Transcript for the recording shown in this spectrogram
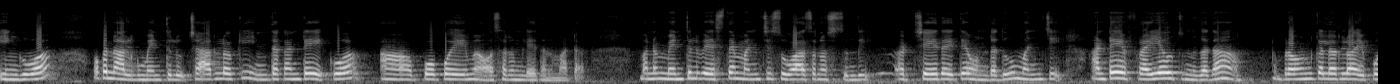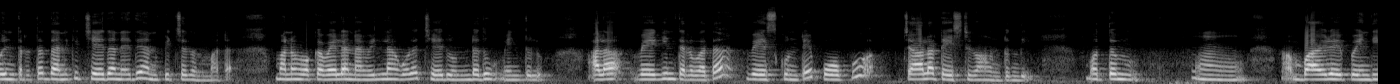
ఇంగువ ఒక నాలుగు మెంతులు. చారులోకి ఇంతకంటే ఎక్కువ పోపు ఏమీ అవసరం లేదనమాట మనం మెంతులు వేస్తే మంచి సువాసన వస్తుంది. చేదైతే ఉండదు. మంచి అంటే ఫ్రై అవుతుంది కదా. బ్రౌన్ కలర్లో అయిపోయిన తర్వాత దానికి చేదు అనేది అనిపించదు అనమాట మనం ఒకవేళ నవిలినా కూడా చేదు ఉండదు మెంతులు. అలా వేగిన తర్వాత వేసుకుంటే పోపు చాలా టేస్ట్గా ఉంటుంది. మొత్తం బాయిల్ అయిపోయింది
